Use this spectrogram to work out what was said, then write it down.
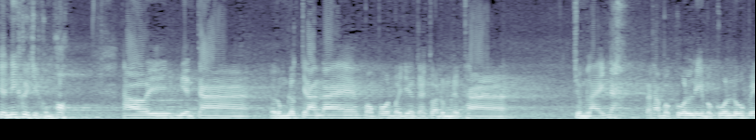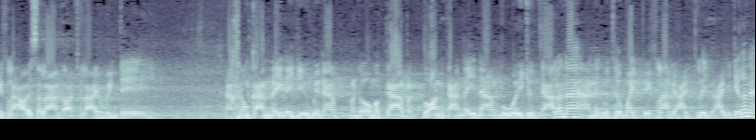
ចឹងនេះគឺជាកំហុសហើយមានការរំលឹកច្រើនដែរបងប្អូនរបស់យើងក៏គាត់រំលឹកថាចម្លែកណាស់គាត់ថាបកគលនេះបកគលនោះពេលខ្លះឲ្យសាឡាមទៅអត់ឆ្លើយមកវិញទេអាក្នុងករណីដែលយើងមានថាម្ដងមកកាលបតនករណីណាមួយជួនកាលណាអានឹងវាធ្វើម៉េចពេលខ្លះវាអាចភ្លេចវាអាចអញ្ចឹងណា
